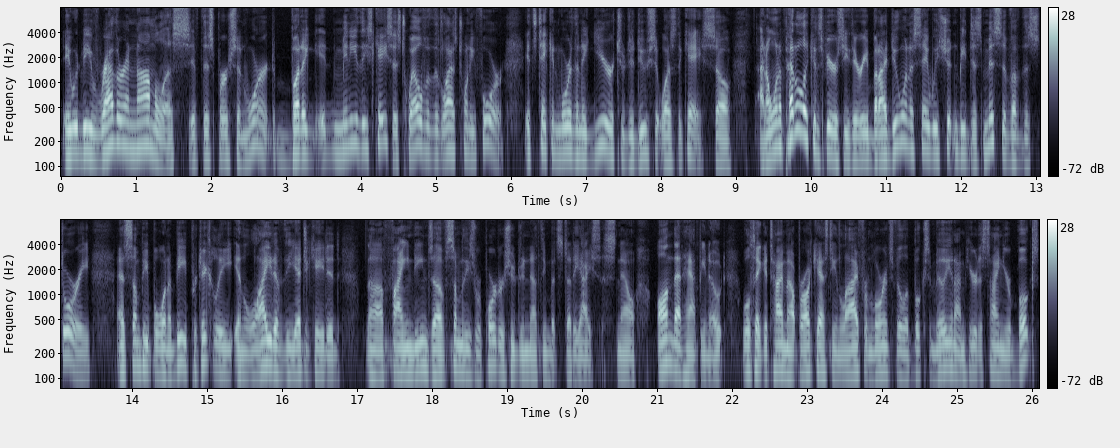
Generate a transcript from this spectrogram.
it would be rather anomalous if this person weren't. But in many of these cases, 12 of the last 24, it's taken more than a year to deduce it was the case. So I don't want to peddle a conspiracy theory, but I do want to say we shouldn't be dismissive of the story as some people want to be, particularly in light of the educated uh, findings of some of these reporters who do nothing but study ISIS. Now, on that happy note, we'll take a timeout broadcasting live from Lawrenceville at Books a Million. I'm here to sign your books.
